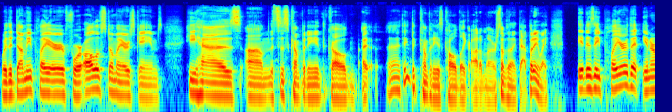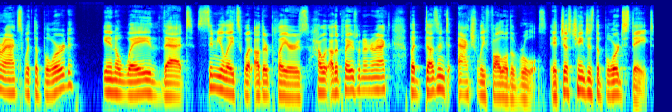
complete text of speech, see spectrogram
where the dummy player for all of Stonemaier's games he has um it's this company called I, I think the company is called like Automa or something like that. But anyway, it is a player that interacts with the board in a way that simulates what other players how other players would interact but doesn't actually follow the rules. It just changes the board state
